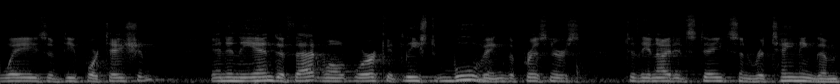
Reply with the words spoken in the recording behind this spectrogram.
ways of deportation. And in the end, if that won't work, at least moving the prisoners to the United States and retaining them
